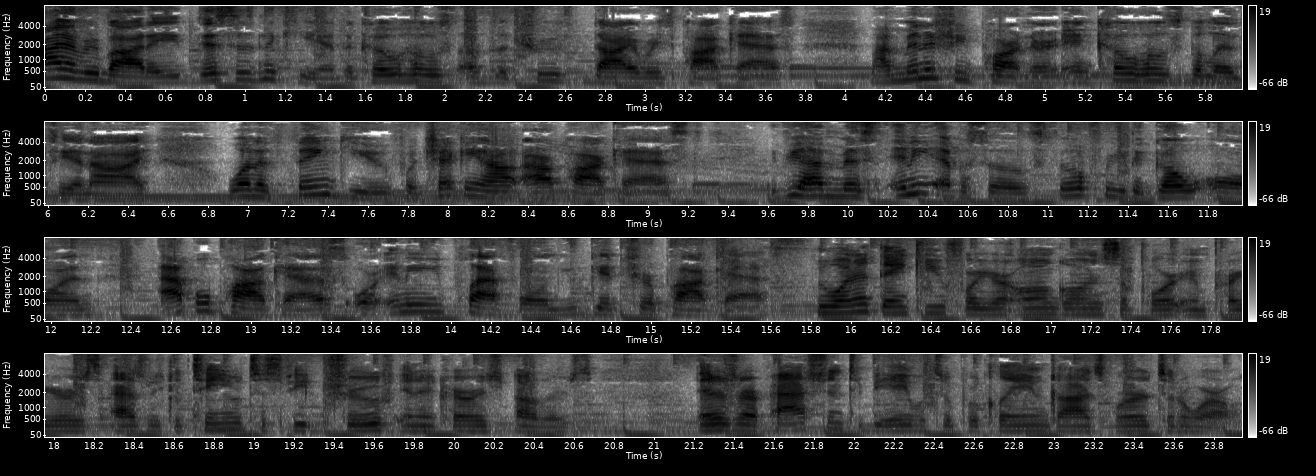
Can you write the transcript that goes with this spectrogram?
Hi, everybody. This is Nakia, the co host of the Truth Diaries podcast. My ministry partner and co host Valencia and I want to thank you for checking out our podcast. If you have missed any episodes, feel free to go on Apple Podcasts or any platform you get your podcasts. We want to thank you for your ongoing support and prayers as we continue to speak truth and encourage others. It is our passion to be able to proclaim God's word to the world.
